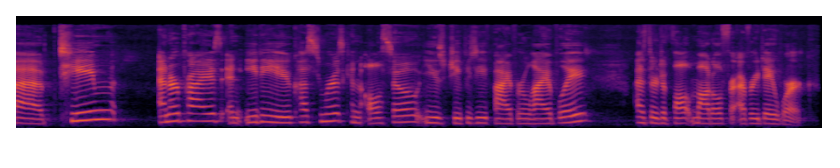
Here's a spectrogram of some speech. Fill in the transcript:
Uh, team, enterprise, and EDU customers can also use GPT-5 reliably as their default model for everyday work,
